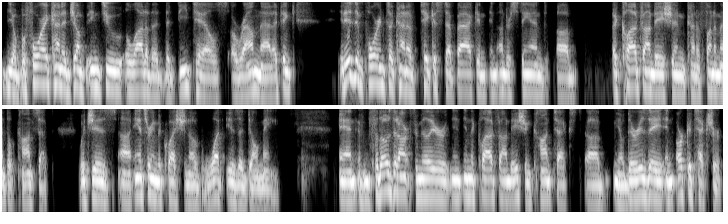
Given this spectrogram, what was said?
you know before I kind of jump into a lot of the the details around that, I think it is important to kind of take a step back and, and understand uh, a cloud foundation kind of fundamental concept, which is uh, answering the question of what is a domain. And for those that aren't familiar in, in the cloud foundation context, uh, you know there is a an architecture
